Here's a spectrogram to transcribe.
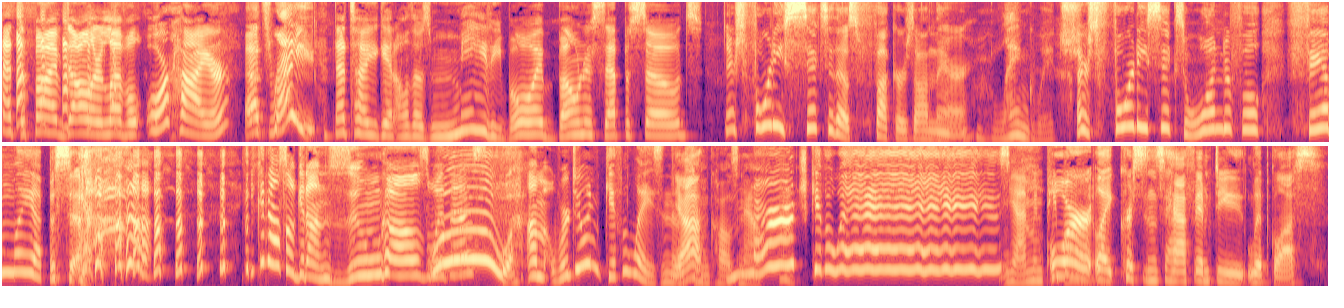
at the $5 level or higher. That's right. That's how you get all those meaty boy bonus episodes. There's 46 of those fuckers on there. Language. There's 46 wonderful family episodes. You can also get on Zoom calls with Woo! us. Um, we're doing giveaways in those Zoom calls now. Merch giveaways. Yeah, I mean, people or like Kristin's half empty lip gloss.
